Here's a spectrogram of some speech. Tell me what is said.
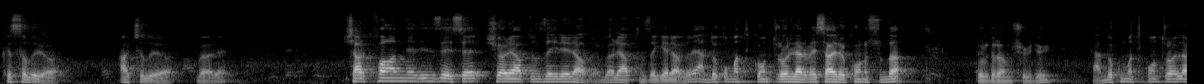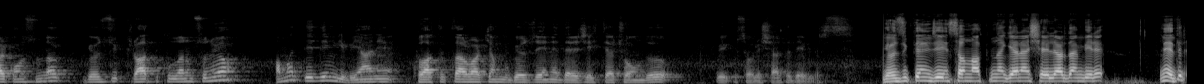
kısılıyor, açılıyor böyle. Şarkı falan dinlediğinizde ise şöyle yaptığınızda ileri alıyor, böyle yaptığınızda geri alıyor. Yani dokunmatik kontroller vesaire konusunda durduralım şu videoyu. Yani dokunmatik kontroller konusunda gözlük rahat bir kullanım sunuyor. Ama dediğim gibi yani kulaklıklar varken bu gözlüğe ne derece ihtiyaç olduğu büyük bir soru işareti diyebiliriz. Gözlük denince insanın aklına gelen şeylerden biri nedir?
